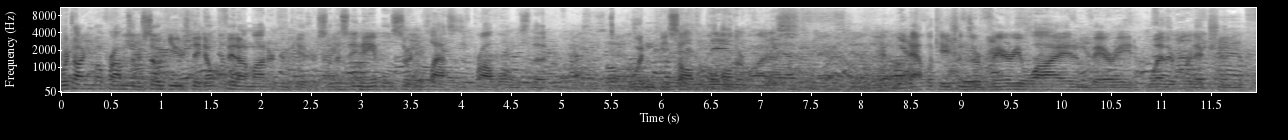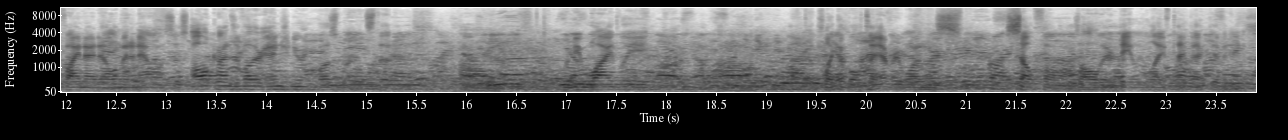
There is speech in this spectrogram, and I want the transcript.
We're talking about problems that are so huge they don't fit on modern computers, so this enables certain classes of problems that wouldn't be solvable otherwise. Applications are very wide and varied, weather prediction, finite element analysis, all kinds of other engineering buzzwords that um, would be widely uh, applicable to everyone's cell phones, all their daily life type activities.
